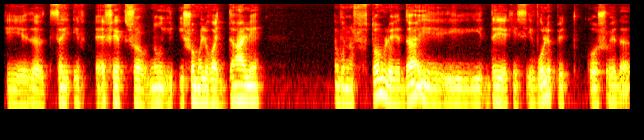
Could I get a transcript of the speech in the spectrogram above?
і е, цей ефект, що ну, і, що малювати далі. воно ж втомлює, да, і, і, і деякісь і волю підкошує, да?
